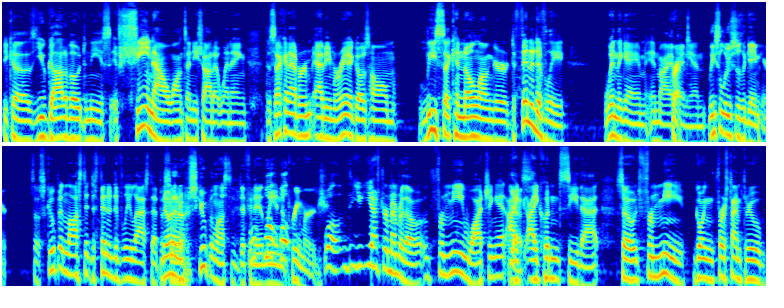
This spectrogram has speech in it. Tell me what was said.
because you got to vote Denise. If she now wants any shot at winning, the second Abi, Abby Maria goes home, Lisa can no longer definitively win the game, in my Correct. opinion. Lisa loses the game here. So Skupin lost it definitively last episode. No, no, no. Skupin lost it definitely Well, in well, the pre-merge. Well, you, you have to remember though, for me watching it, Yes. I I couldn't see that. So for me, going first time through,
